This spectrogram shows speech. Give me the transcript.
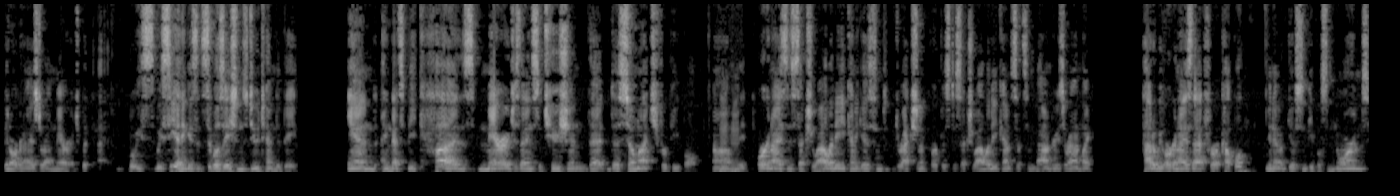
been organized around marriage, but what we we see, I think, is that civilizations do tend to be. And I think that's because marriage is that institution that does so much for people. Um, mm-hmm. It organizes sexuality, kind of gives some direction and purpose to sexuality, kind of sets some boundaries around like how do we organize that for a couple? You know, gives some people some norms.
